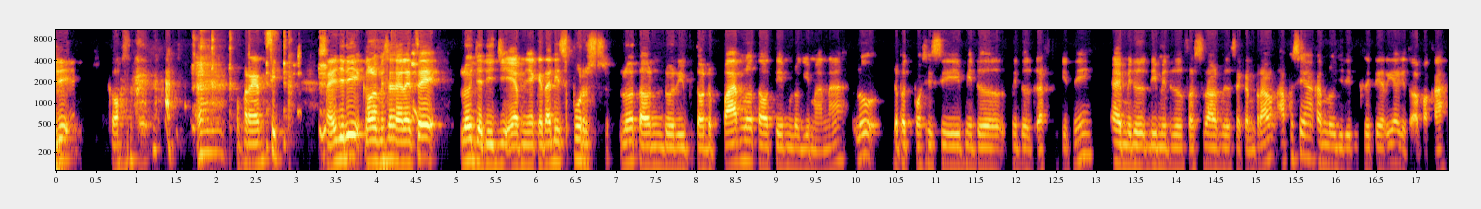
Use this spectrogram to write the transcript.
Jadi kom- komprehensif. Nah, jadi kalau misalnya let's say lo jadi GM-nya kita di Spurs, lo tahun 2000 tahun depan lo tahu tim lo gimana, lo dapat posisi middle middle draft gini, eh middle di middle first round, middle second round, apa sih yang akan lo jadi kriteria gitu? Apakah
